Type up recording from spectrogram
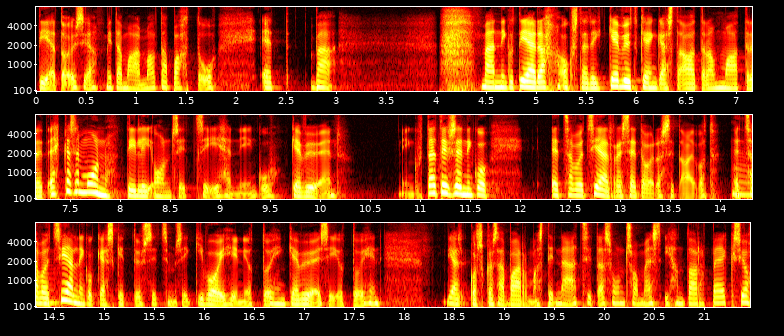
tietoisia, mitä maailmalla tapahtuu. Et mä, mä en niinku tiedä, onko tämä kevytkenkästä ajatella, mutta mä ajattelin, että ehkä se mun tili on sit siihen niinku kevyen. Niinku, tai se, niinku, että sä voit siellä resetoida sit aivot. Mm-hmm. Että sä voit siellä niinku keskittyä sit semmoisiin kivoihin juttuihin, kevyisiin juttuihin. Ja koska sä varmasti näet sitä sun somessa ihan tarpeeksi jo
